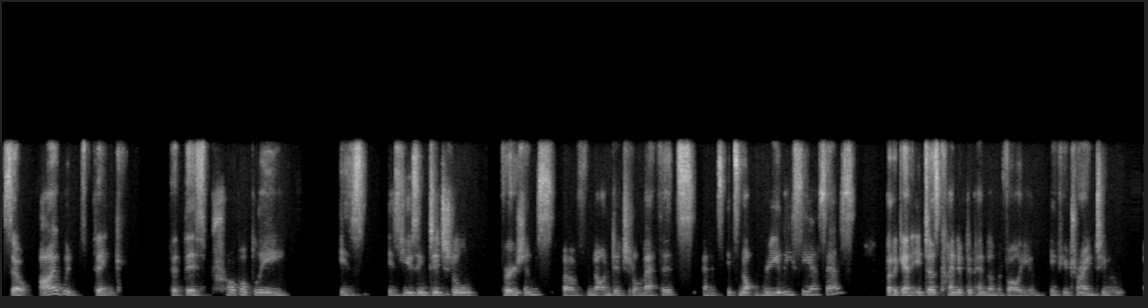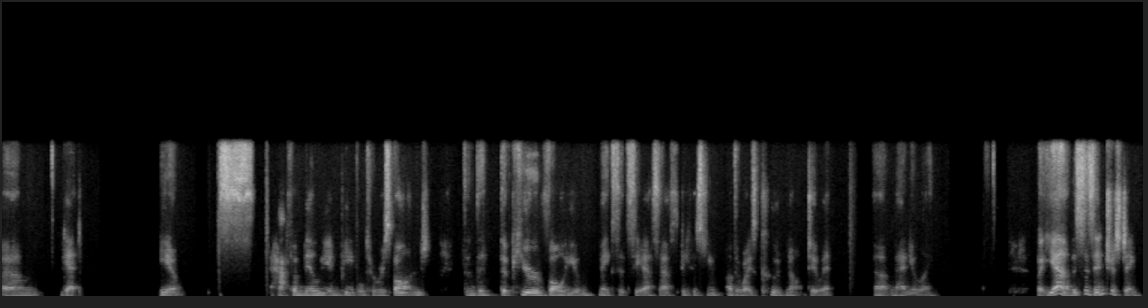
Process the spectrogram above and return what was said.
So I would think that this probably is is using digital versions of non-digital methods and it's it's not really css but again it does kind of depend on the volume if you're trying to um, get you know half a million people to respond then the, the pure volume makes it CSS because you otherwise could not do it uh, manually. But yeah, this is interesting.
